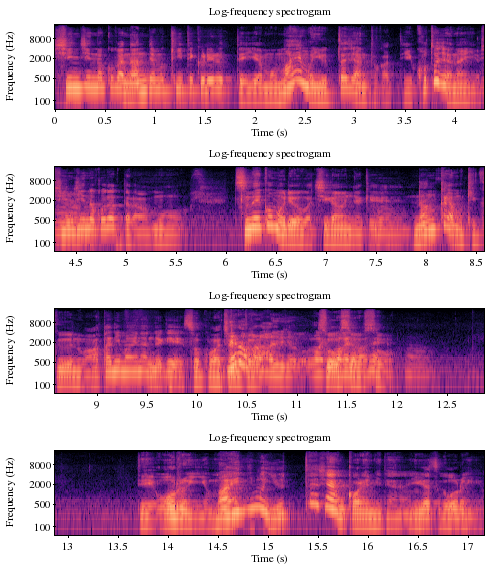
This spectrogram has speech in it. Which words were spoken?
新人の子が何でも聞いてくれるっていやもう前も言ったじゃんとかっていうことじゃないよ。新人の子だったらもう詰め込む量が違うんじゃけ、うん。何回も聞くのは当たり前なんじゃけそこはちゃんと。ゼロから始めてるわそうわけだからそうねそう。でおるんよ。前にも言ったじゃんこれみたいな言うやつがおるんよ。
